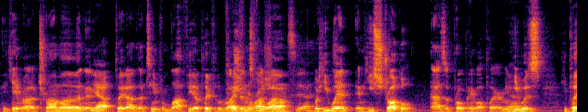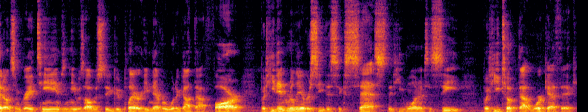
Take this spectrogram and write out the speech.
He came out of trauma and then Yeah. played out a team from Latvia, played for the Played Russians for for, the a while. Yeah. But he went and he struggled as a pro paintball player. I mean, he was he played on some great teams and he was obviously a good player. He never would have got that far, but he didn't really ever see the success that he wanted to see. But he took that work ethic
